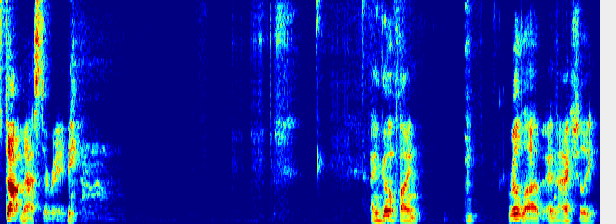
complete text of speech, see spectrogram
Stop masturbating. and go find real love and actually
